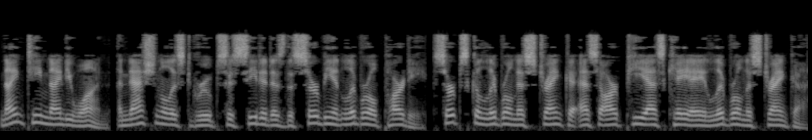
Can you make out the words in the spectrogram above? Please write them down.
1991, a nationalist group seceded as the Serbian Liberal Party, Srpska Liberalna Stranka SRPSKA Liberalna Stranka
